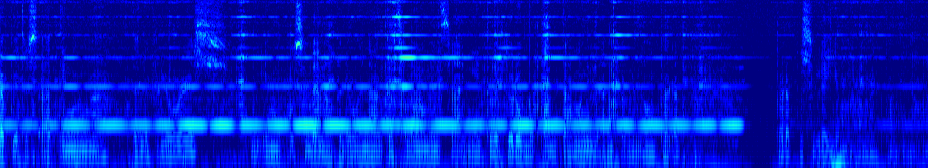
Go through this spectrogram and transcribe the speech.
Para po ito sa ating mga televiewers. Bigyan mo po sila ng kaliwanagan sa mga mensaheng ito. Ituro mo po ang tamang daan, Panginoon, para, para po sila yumaman, Panginoon.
